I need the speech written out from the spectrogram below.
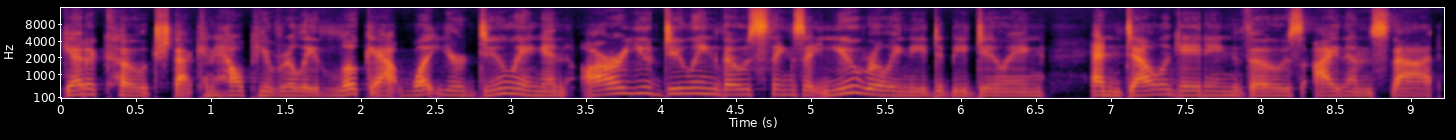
get a coach that can help you really look at what you're doing and are you doing those things that you really need to be doing and delegating those items that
